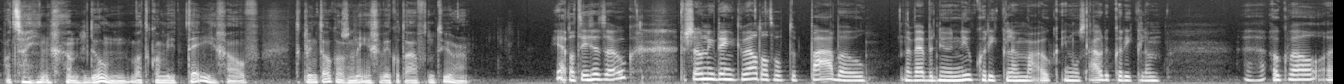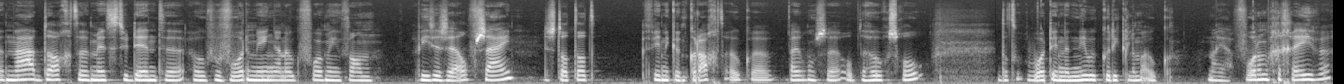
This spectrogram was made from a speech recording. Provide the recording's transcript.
Wat zijn jullie gaan doen? Wat kwam je tegen? Of, het klinkt ook als een ingewikkeld avontuur. Ja, dat is het ook. Persoonlijk denk ik wel dat we op de PABO, we hebben nu een nieuw curriculum, maar ook in ons oude curriculum, uh, ook wel uh, nadachten met studenten over vorming en ook vorming van wie ze zelf zijn. Dus dat dat vind ik een kracht ook uh, bij ons op de hogeschool. Dat wordt in het nieuwe curriculum ook nou ja, vormgegeven.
